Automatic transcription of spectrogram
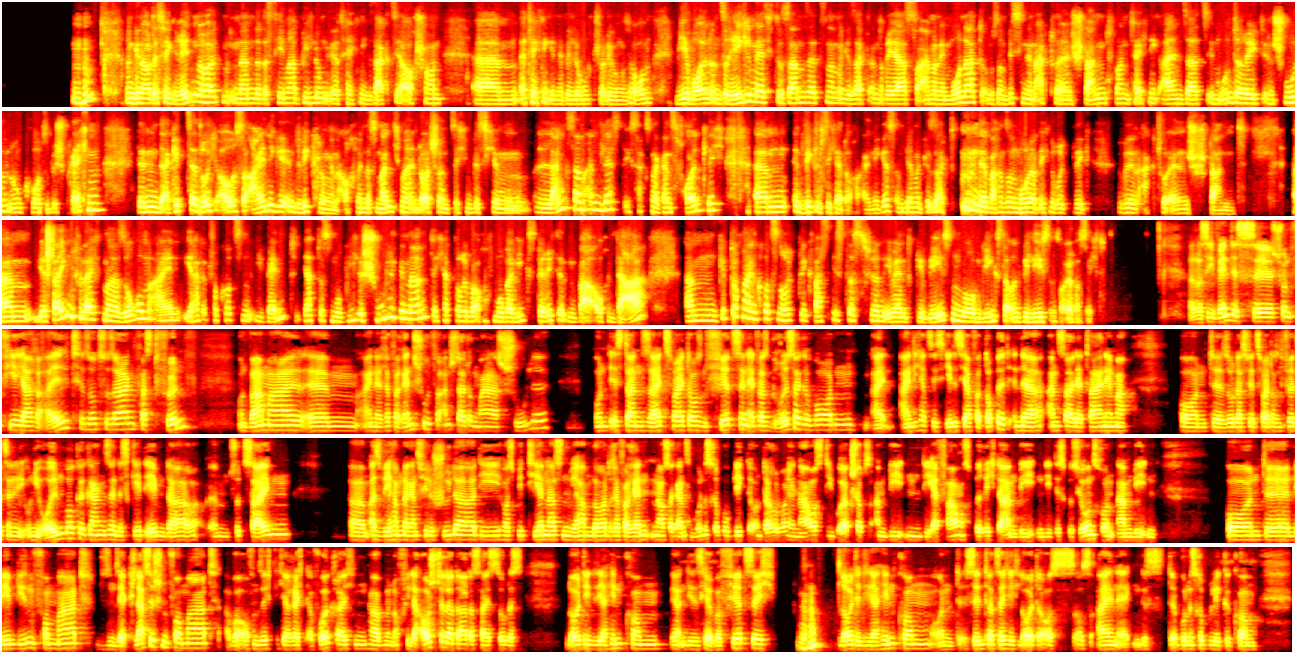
Mhm. Und genau deswegen reden wir heute miteinander. Das Thema Bildung in der Technik sagt sie ja auch schon. Ähm, äh, Technik in der Bildung, Entschuldigung, so rum. Wir wollen uns regelmäßig zusammensetzen, haben wir gesagt, Andreas, so einmal im Monat, um so ein bisschen den aktuellen Stand von Technikeinsatz im Unterricht, in Schulen und Co. zu besprechen. Denn da gibt es ja durchaus so einige Entwicklungen, auch wenn das manchmal in Deutschland sich ein bisschen langsam anlässt, ich sage es mal ganz freundlich, ähm, entwickelt sich ja doch einiges. Und wir haben gesagt, wir machen so einen monatlichen Rückblick über den aktuellen Stand. Ähm, wir steigen vielleicht mal so rum ein. Ihr hattet vor kurzem ein Event, ihr habt das mobile Schule genannt. Ich habe darüber auch auf Mobile Geeks berichtet und war auch da. Ähm, gib doch mal einen kurzen Rückblick. Was ist das für ein Event gewesen? Worum ging es da und wie lief es aus eurer Sicht? Also das Event ist äh, schon vier Jahre alt, sozusagen, fast fünf, und war mal ähm, eine Referenzschulveranstaltung meiner Schule und ist dann seit 2014 etwas größer geworden. Eigentlich hat sich jedes Jahr verdoppelt in der Anzahl der Teilnehmer und äh, so, dass wir 2014 in die Uni Oldenburg gegangen sind. Es geht eben da ähm, zu zeigen, ähm, also wir haben da ganz viele Schüler, die hospitieren lassen. Wir haben dort Referenten aus der ganzen Bundesrepublik und darüber hinaus die Workshops anbieten, die Erfahrungsberichte anbieten, die Diskussionsrunden anbieten. Und äh, neben diesem Format, diesem sehr klassischen Format, aber offensichtlich ja recht erfolgreichen, haben wir noch viele Aussteller da. Das heißt so, dass Leute, die da hinkommen, wir hatten dieses Jahr über 40 mhm. Leute, die da hinkommen und es sind tatsächlich Leute aus, aus allen Ecken des, der Bundesrepublik gekommen,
